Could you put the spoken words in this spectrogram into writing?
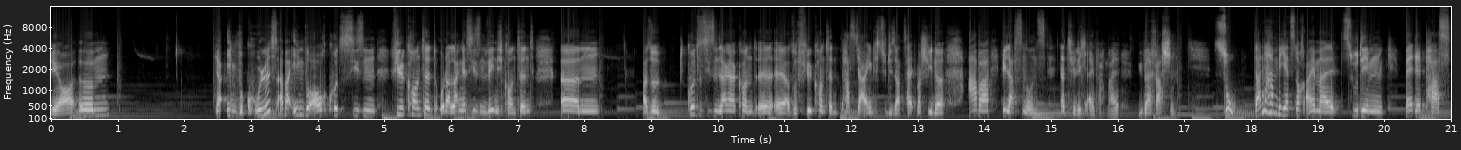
der ähm, ja, irgendwo cool ist, aber irgendwo auch kurze Season viel Content oder lange Season wenig Content. Ähm, also kurze Season, langer Content, äh, äh, also viel Content passt ja eigentlich zu dieser Zeitmaschine, aber wir lassen uns natürlich einfach mal überraschen. So, dann haben wir jetzt noch einmal zu dem Battle Pass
